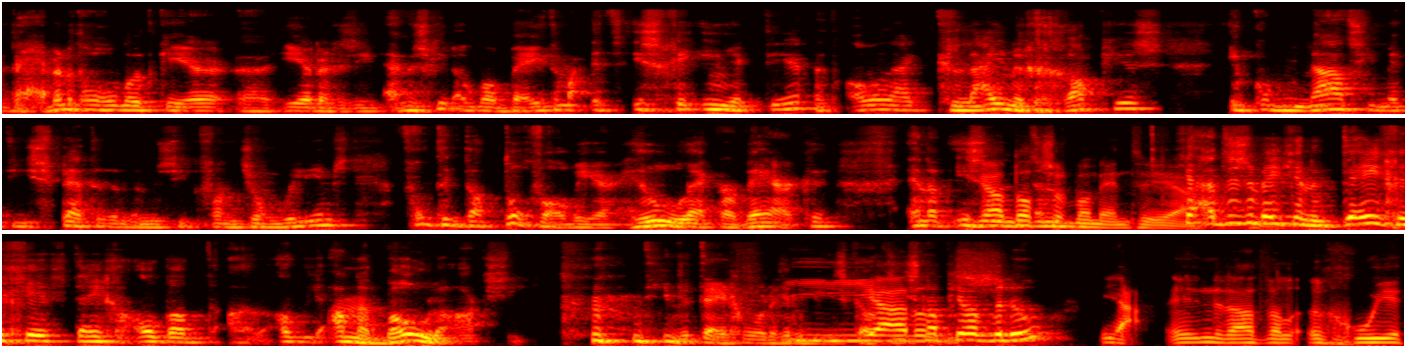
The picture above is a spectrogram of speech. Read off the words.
we hebben het al honderd keer uh, eerder gezien en misschien ook wel beter, maar het is geïnjecteerd met allerlei kleine grapjes in combinatie met die spetterende muziek van John Williams, vond ik dat toch wel weer heel lekker werken. En dat is ja, een, dat een, soort momenten, ja. Ja, het is een beetje een tegengif tegen al, dat, al die anabole actie die we tegenwoordig in de bioscoop ja, Snap je wat ik bedoel? Ja, inderdaad wel een goede.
